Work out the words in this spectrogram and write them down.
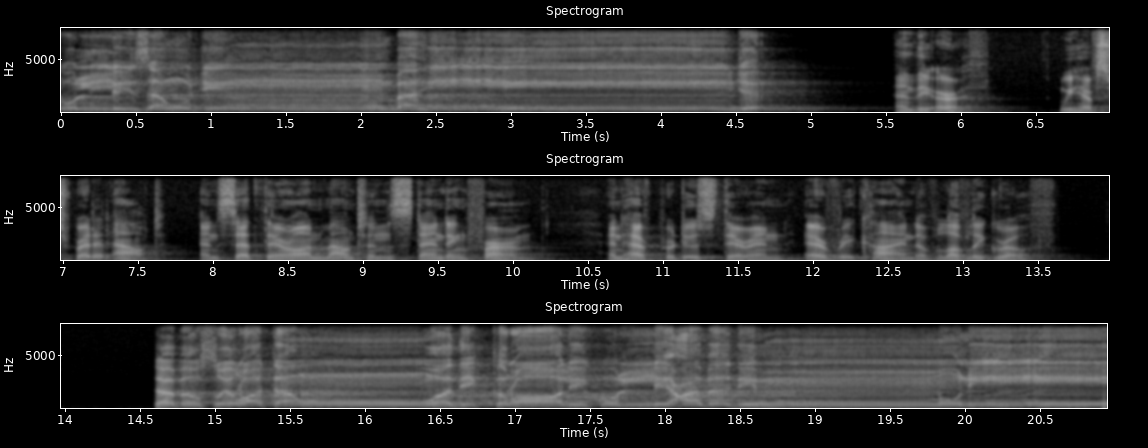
كل زوج بهيج And the earth, we have spread it out, and set thereon mountains standing firm, and have produced therein every kind of lovely growth. تبصرة وذكرى لكل عبد منيب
